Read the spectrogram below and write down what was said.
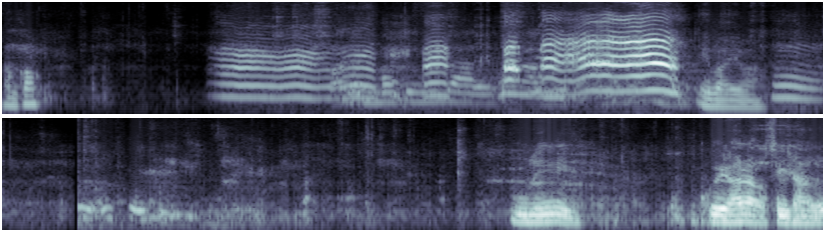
con? Con Eva, vào, Ú lý. Quy ra đảo xì thà lụ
